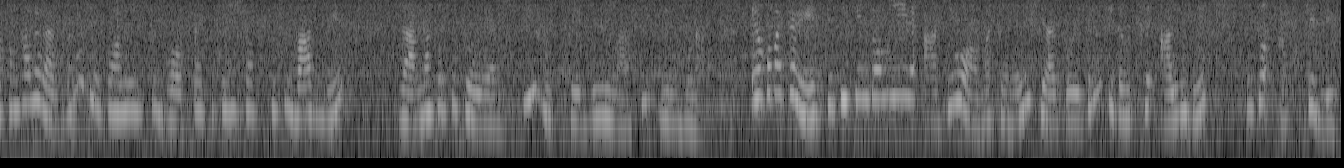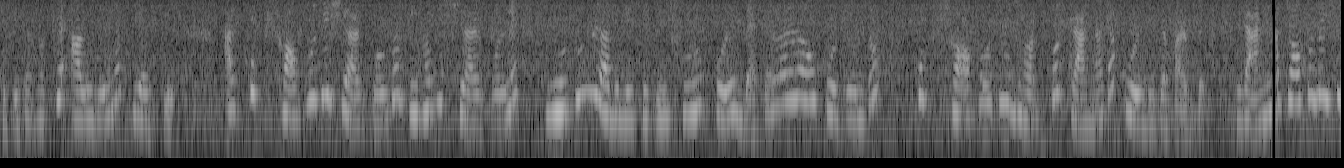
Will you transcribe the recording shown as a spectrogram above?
তখন ভালো লাগবে না, যেহেতু আমি একটু ভর্তা, খিচুড়ি সব কিছু বাদ দিয়ে রান্না করতে চলে আসছি হচ্ছে রুই মাছের ডিম এরকম একটা রেসিপি কিন্তু আমি আগেও আমার চ্যানেলে শেয়ার করেছিলাম, সেটা হচ্ছে আলু দিয়ে। কিন্তু আজকের রেসিপিটা হচ্ছে আলু দিয়ে না পেঁয়াজ দিয়ে। আর খুব সহজে শেয়ার করব, যেভাবে শেয়ার করলে নতুন রাঁধুনি থেকে শুরু করে ব্যাচেলাররাও পর্যন্ত খুব সহজ ঝটপট রান্নাটা করে দিতে পারবে। রান্না যত বেশি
